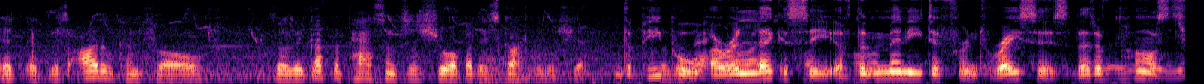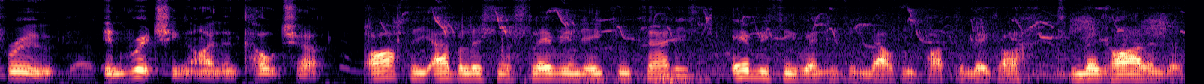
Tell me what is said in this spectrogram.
it, it was out of control. So they got the passengers ashore, but they scuttled the ship. The people are a legacy of the many different races that have passed through, enriching island culture. After the abolition of slavery in the 1830s, everything went into the melting pot to make, our, to make islanders.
